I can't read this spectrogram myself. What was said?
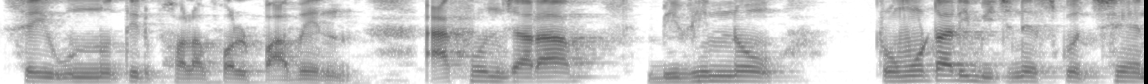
সেই উন্নতির ফলাফল পাবেন। এখন যারা বিভিন্ন প্রোমোটারি বিজনেস করছেন,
